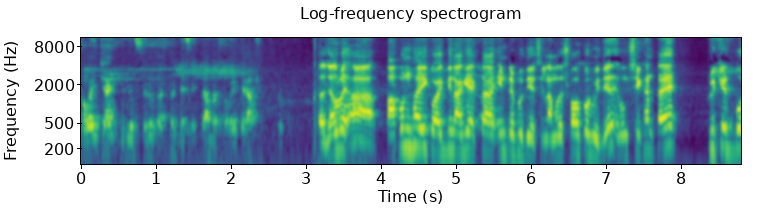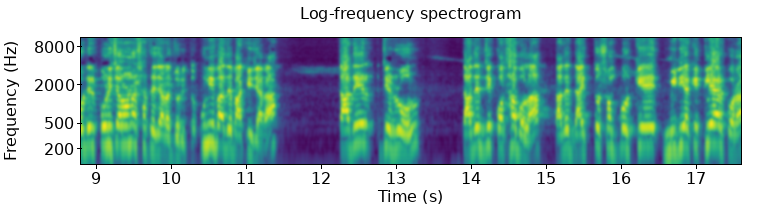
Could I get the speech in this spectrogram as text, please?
সবাই চাই যদিও ফেরত আসবে ডেফিনেটলি আমরা জাল ভাই পাপন ভাই কয়েকদিন আগে একটা ইন্টারভিউ দিয়েছিলেন আমাদের সহকর্মীদের এবং সেখানটায় ক্রিকেট বোর্ডের পরিচালনার সাথে যারা জড়িত উনি বাদে বাকি যারা তাদের যে রোল তাদের যে কথা বলা, তাদের দায়িত্ব সম্পর্কে মিডিয়াকে ক্লিয়ার করা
